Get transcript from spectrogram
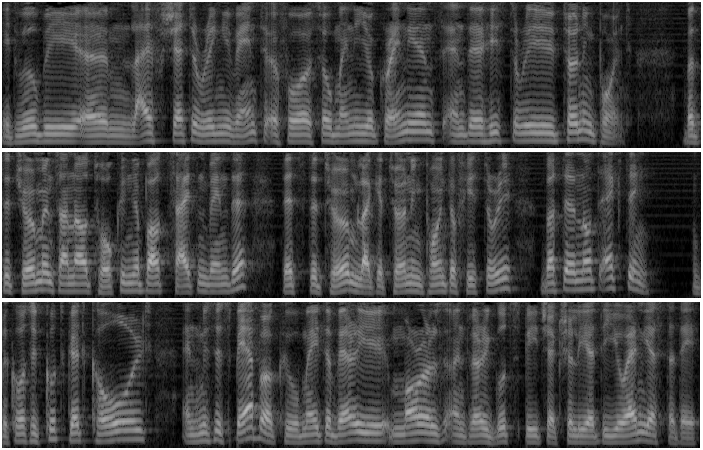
it will be a life shattering event uh, for so many Ukrainians and a history turning point. But the Germans are now talking about Zeitenwende. That's the term, like a turning point of history, but they're not acting because it could get cold. And Mrs. Baerbock, who made a very moral and very good speech actually at the UN yesterday,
